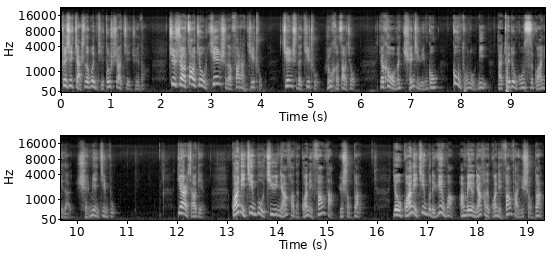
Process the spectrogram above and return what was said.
这些假设的问题都是要解决的，就是要造就坚实的发展基础。坚实的基础如何造就？要靠我们全体员工共同努力来推动公司管理的全面进步。第二小点，管理进步基于良好的管理方法与手段。有管理进步的愿望而没有良好的管理方法与手段，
